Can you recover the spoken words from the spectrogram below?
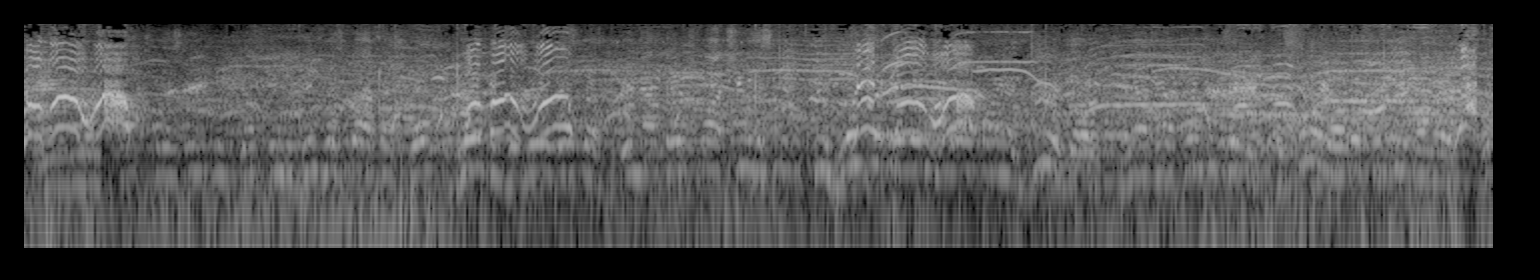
Come on, up! Just individual spots. That's both Wilkins of Buena Vista in that third spot. She was a she was one second away from qualifying a year ago, and now trying to punch her ticket. The minute on there? Let's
